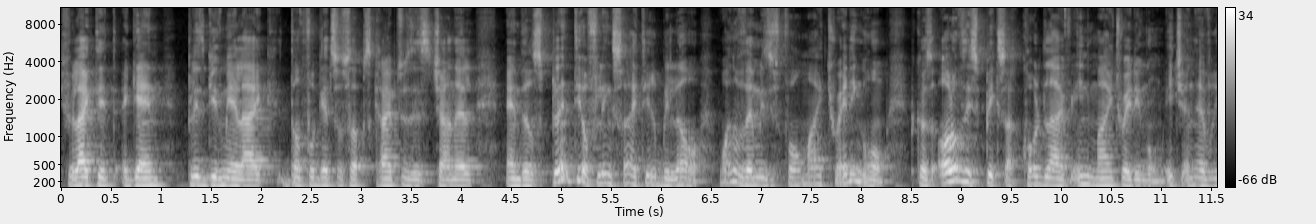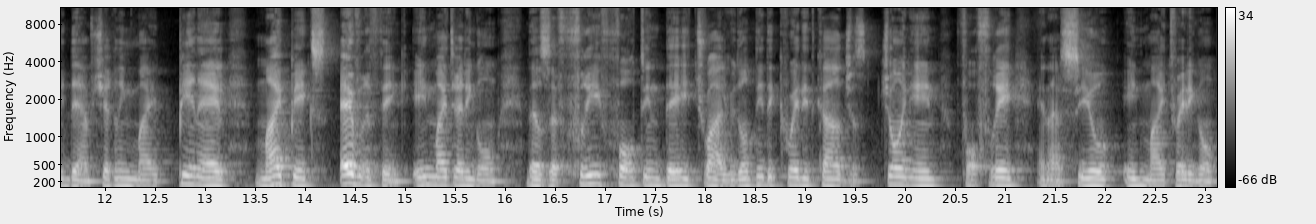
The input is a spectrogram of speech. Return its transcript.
If you liked it, again, please give me a like. Don't forget to subscribe to this channel. And there's plenty of links right here below. One of them is for my trading room because all of these picks are called live in my trading room each and every day. I'm sharing my P&L, my picks, everything in my trading room. There's a free 14 day trial. You don't need a credit card. Just join in for free and I'll see you in my trading room.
